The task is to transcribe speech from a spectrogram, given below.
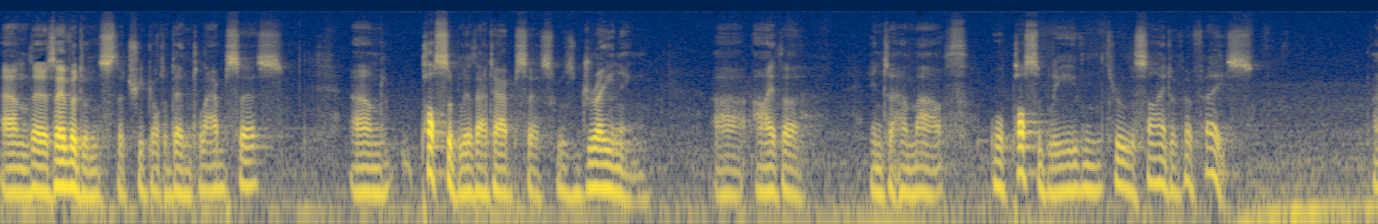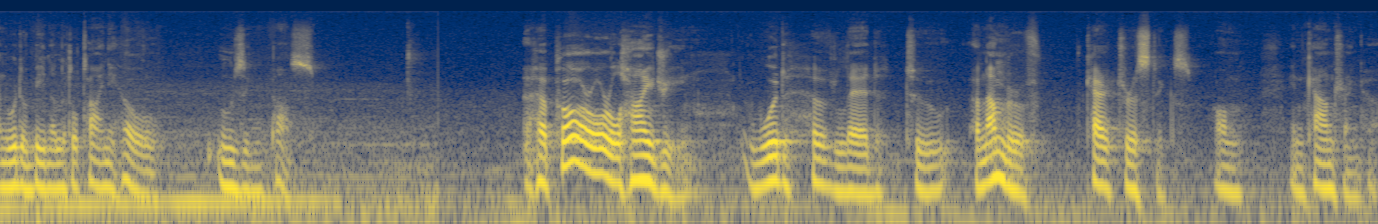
And there's evidence that she got a dental abscess, and possibly that abscess was draining uh, either into her mouth or possibly even through the side of her face and would have been a little tiny hole oozing pus. Her poor oral hygiene would have led to a number of characteristics on encountering her,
